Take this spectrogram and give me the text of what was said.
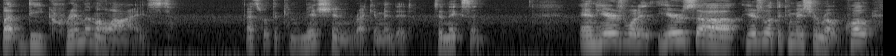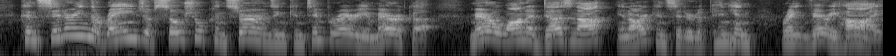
but decriminalized. That's what the commission recommended to Nixon. And here's what it here's uh here's what the commission wrote. Quote, considering the range of social concerns in contemporary America, marijuana does not, in our considered opinion, rank very high,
